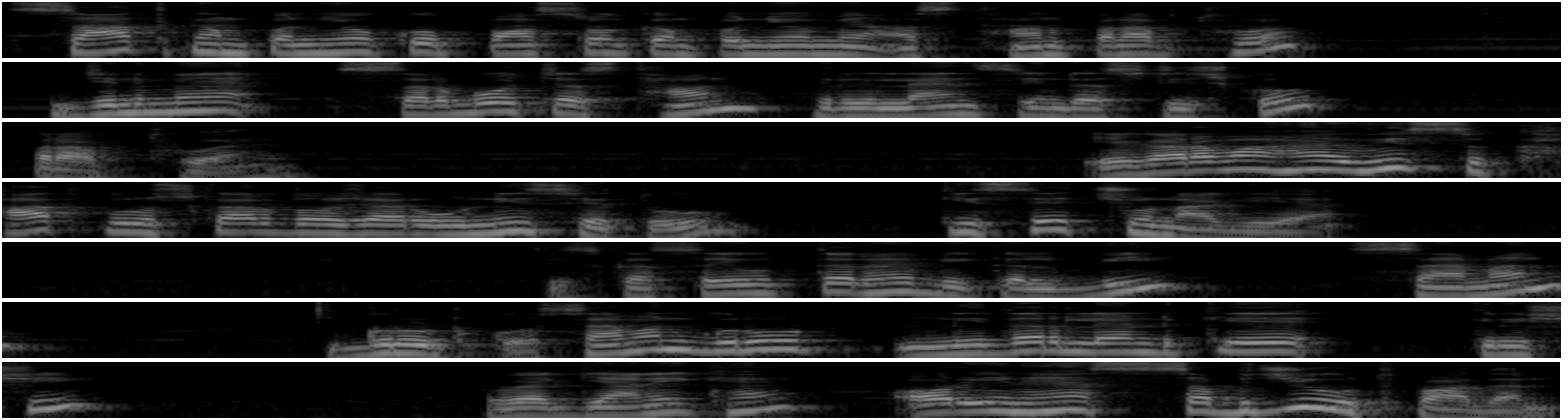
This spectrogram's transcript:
सात कंपनियों को 500 कंपनियों में स्थान प्राप्त हुआ, जिनमें सर्वोच्च स्थान रिलायंस इंडस्ट्रीज़ को प्राप्त हुआ है। ग्यारहवा है, विश्व खाद्य पुरस्कार 2019 हेतु किसे चुना गया? इसका सही उत्तर है विकल्प बी, सैमन ग्रूट को। सैमन ग्रूट नीदरलैंड के कृषि वैज्ञानिक हैं और इन्हें सब्ज़ी उत्पादन,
